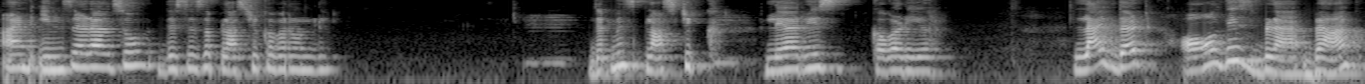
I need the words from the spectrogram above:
And inside also, this is a plastic cover only. That means plastic layer is covered here. Like that, all these bag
